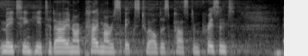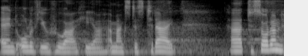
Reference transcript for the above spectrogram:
meeting here today, and I pay my respects to elders past and present, and all of you who are here amongst us today. Uh, to Soren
